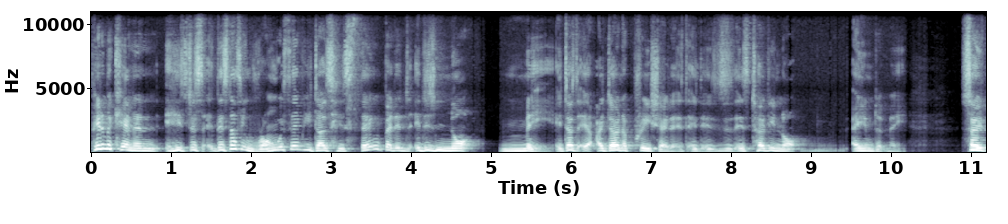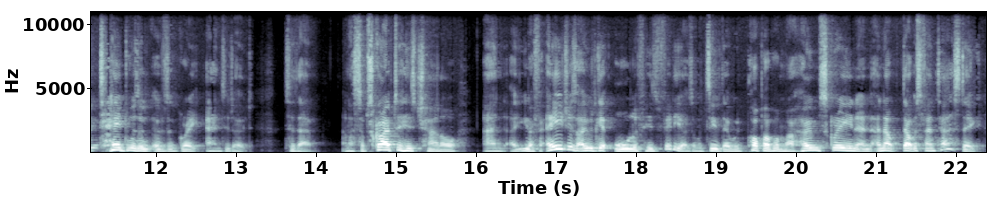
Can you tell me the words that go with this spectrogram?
Peter McKinnon, he's just, there's nothing wrong with him. He does his thing, but it, it is not me. It does, I don't appreciate it. it, it it's, it's totally not aimed at me. So Ted was a, was a great antidote to that. And I subscribed to his channel and uh, you know, for ages I would get all of his videos. I would see if they would pop up on my home screen and, and that, that was fantastic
